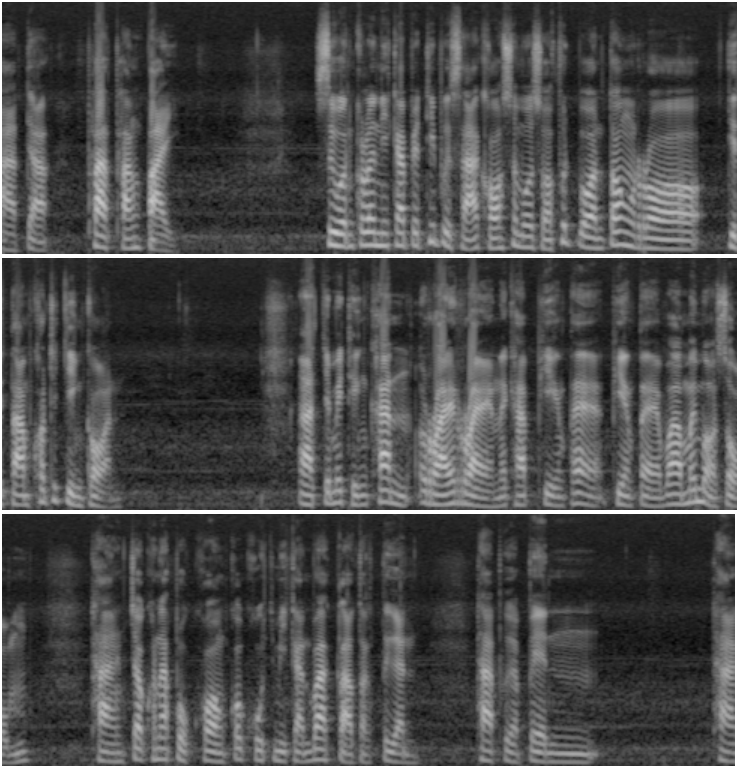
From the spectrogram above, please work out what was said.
อาจจะพลาดพลั้งไป ส่วนกรณีการเป็นที่ปรึกษาของสโมสรฟุตบอลต้องรอติดตามข้อเที่จริงก่อน อาจจะไม่ถึงขั้นร้ายแรงนะครับ เพียงแต่เพียงแต่ว่าไม่เหมาะสม ทางเจ้าคณะปกครองก็คงจะมีการว่ากล่าวตักเตือน ถ้าเผื่อเป็น ทาง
